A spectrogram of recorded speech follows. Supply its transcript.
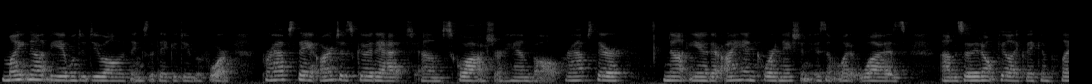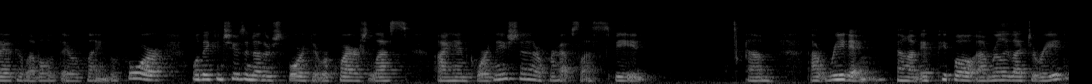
might not be able to do all the things that they could do before. Perhaps they aren't as good at um, squash or handball. Perhaps they're not, you know, their eye-hand coordination isn't what it was, um, so they don't feel like they can play at the level that they were playing before. Well, they can choose another sport that requires less eye-hand coordination or perhaps less speed. Um, uh, reading. Um, if people um, really like to read,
